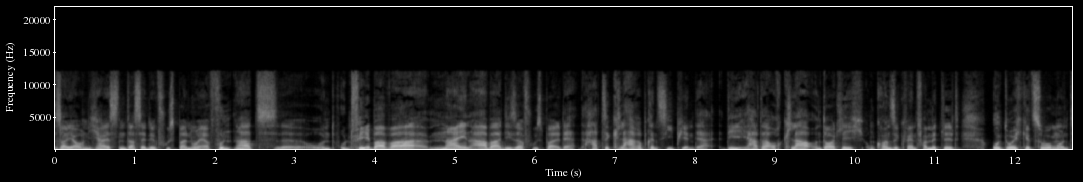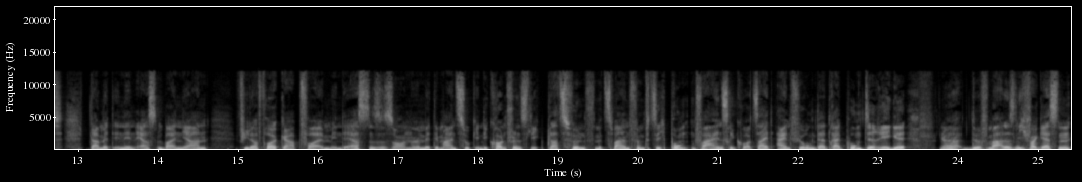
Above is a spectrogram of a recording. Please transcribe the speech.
soll ja auch nicht heißen, dass er den Fußball neu erfunden hat äh, und unfehlbar war. Nein, aber dieser Fußball, der hatte klare Prinzipien, der, die hat er auch klar und deutlich und konsequent vermittelt und durchgezogen und damit in den ersten beiden Jahren viel Erfolg gehabt, vor allem in der ersten Saison, ne, mit dem Einzug in die Conference League. Platz 5 mit 52 Punkten, Vereinsrekord seit Einführung der Drei-Punkte-Regel. Ja, dürfen wir alles nicht vergessen.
